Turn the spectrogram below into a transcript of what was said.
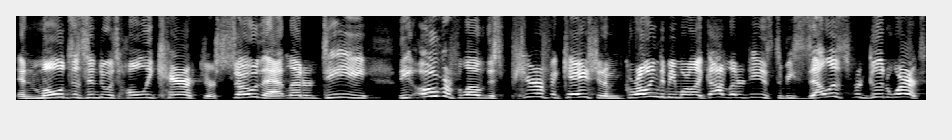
and molds us into his holy character so that, letter D, the overflow of this purification and growing to be more like God, letter D, is to be zealous for good works.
